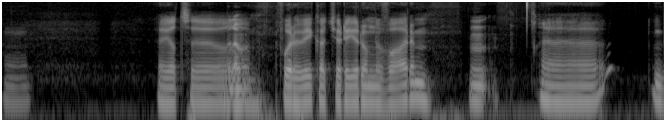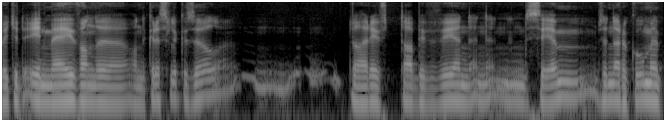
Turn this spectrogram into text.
Hm. je had, dan- vorige week had je Rerum de Varum. Hm. Eh, een beetje de 1 mei van de, van de christelijke zuil. Daar heeft de ABVV en, en, en de CM zijn daar gekomen met een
